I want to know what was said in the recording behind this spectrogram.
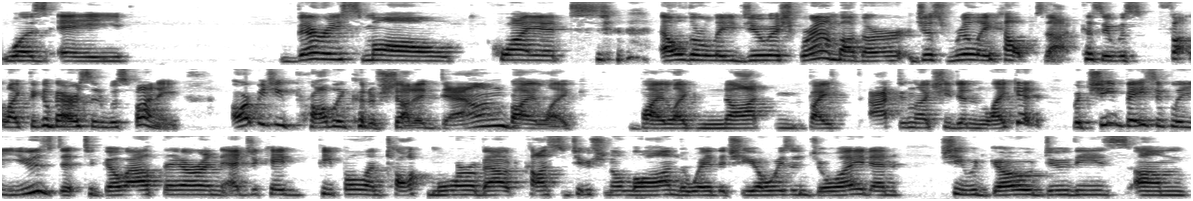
was a very small, quiet, elderly Jewish grandmother just really helped that because it was fu- like the comparison was funny. RBG probably could have shut it down by like by like not by acting like she didn't like it, but she basically used it to go out there and educate people and talk more about constitutional law in the way that she always enjoyed. And she would go do these um,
